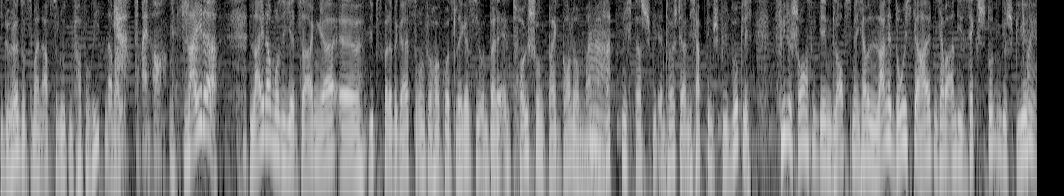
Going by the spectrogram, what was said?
die gehören so zu meinen absoluten Favoriten. Aber Zu meinen auch. leider, leider muss ich jetzt sagen, ja, äh, liebst bei der Begeisterung für Hogwarts Legacy und bei der Enttäuschung bei Gollum. Man hat mich das Spiel enttäuscht. Und ich habe dem Spiel wirklich viele Chancen gegeben, glaub's mir. Ich habe lange durchgehalten. Ich habe an die sechs Stunden gespielt. Ui.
